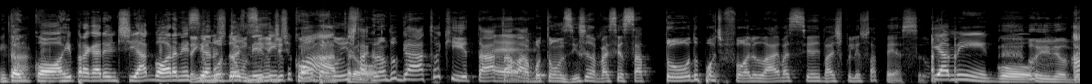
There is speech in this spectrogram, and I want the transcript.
Então tá. corre pra garantir agora, nesse Tem um ano de botãozinho 2024. de compra no Instagram do gato aqui, tá? Tá É. lá, o botãozinho, você vai acessar todo o portfólio lá e vai, ser, vai escolher sua peça. E amigo, Oi, meu bem.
